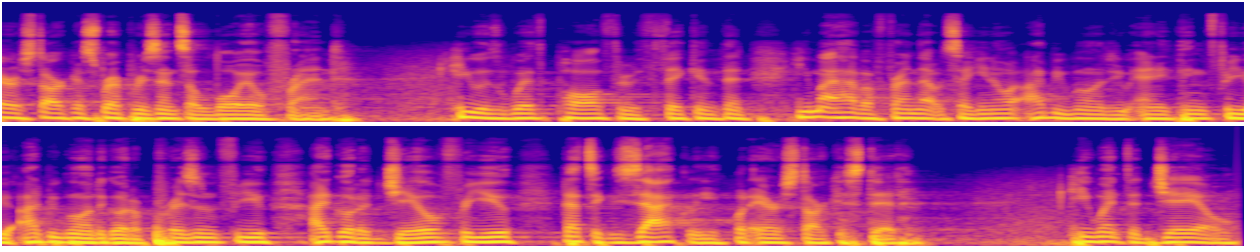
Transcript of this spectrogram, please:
Aristarchus represents a loyal friend. He was with Paul through thick and thin. You might have a friend that would say, you know what, I'd be willing to do anything for you. I'd be willing to go to prison for you. I'd go to jail for you. That's exactly what Aristarchus did. He went to jail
